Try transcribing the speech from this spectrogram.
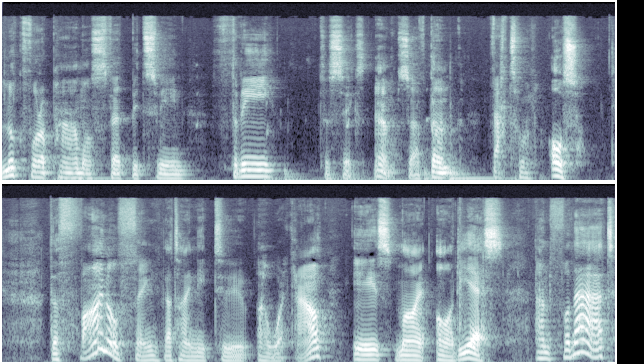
look for a power MOSFET between 3 to 6 amps. So I've done that one also. The final thing that I need to uh, work out is my RDS. And for that,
